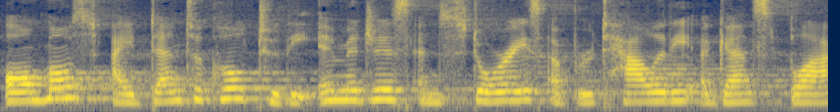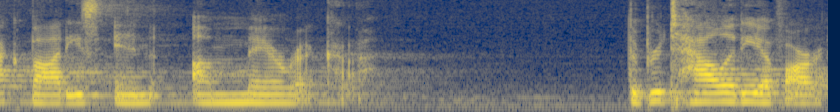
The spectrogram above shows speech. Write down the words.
almost identical to the images and stories of brutality against black bodies in America. The brutality of our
